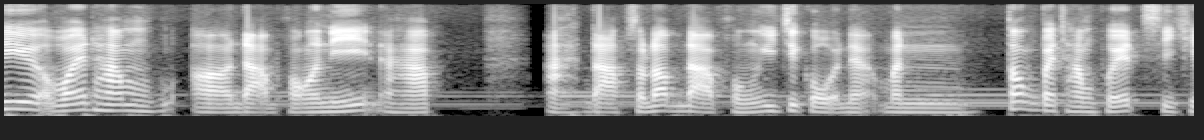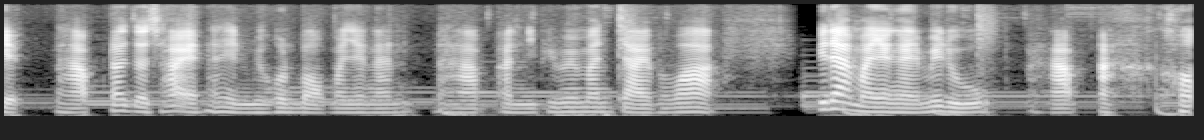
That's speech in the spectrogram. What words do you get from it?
ที่เอาไว้ทำเออดาบของอันนี้นะครับอะดาบสำหรับดาบของอิจิโกะเนี่ยมันต้องไปทำเควสซีเคตนะครับน่าจะใช่นะเห็นมีคนบอกมาอย่างนั้นนะครับ อันนี้พี่ไม่มั่นใจเพราะว่า พี่ได้มายังไงไม่รู้นะครับอะก็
